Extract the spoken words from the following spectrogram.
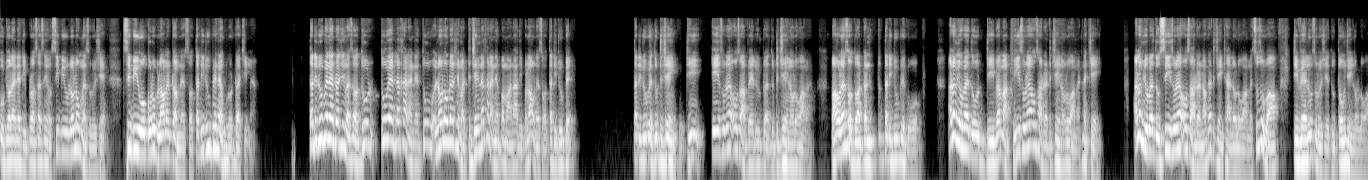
ကိုပြောလိုက်တဲ့ဒီ processing ကို CPU လုံးလုံးမယ်ဆိုလို့ရှိရင် CPU ကိုကိုတို့ဘယ်လောက်နဲ့တွက်မလဲဆိုတော့32 bit နဲ့ကိုတို့တွက်ကြည့်မယ် 32 bit နဲ့တွက်ကြည့်မယ်ဆိုတော့ तू သူ့ရဲ့လက်ခံနိုင်တဲ့ तू အလုံးလုံးတဲ့အချိန်မှာတစ်ချိန်လက်ခံနိုင်တဲ့ပမာဏဒီဘယ်လောက်လဲဆိုတော့32 bit 32 bit तू တစ်ချိန်ဒီ A ဆိုတဲ့ဥစ္စာ value အတွက် तू တစ်ချိန်လုံးလုံးရမယ်ဘာလို့လဲဆိုတော့ तू 32 bit ကိုအဲ့လိုမျိုးပဲ तू ဒီဘက်မှာ B ဆိုတဲ့ဥစ္စာအတွက်တစ်ချိန်လုံးလုံးရမယ်နှစ်ချိန်အဲ့လိုမျိုးပဲ तू C ဆိုတဲ့ဥစ္စာအတွက်နောက်ထပ်တစ်ချိန်ထပ်လုံးလုံးရမယ်စုစုပေါင်းဒီ value ဆိုလို့ရှိရင် तू 3ချိန်လုံးလုံးရ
